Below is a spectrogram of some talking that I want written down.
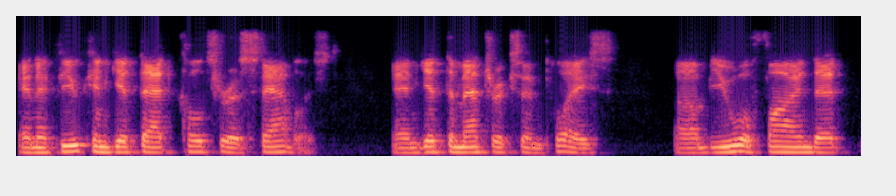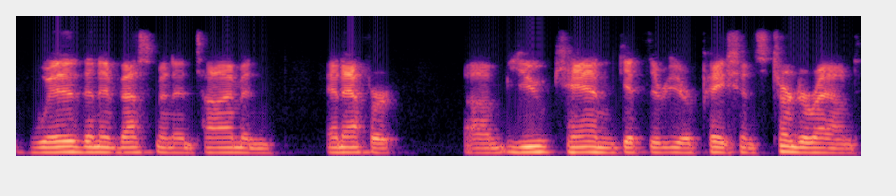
And if you can get that culture established and get the metrics in place, um, you will find that with an investment in time and, and effort, um, you can get the, your patients turned around.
